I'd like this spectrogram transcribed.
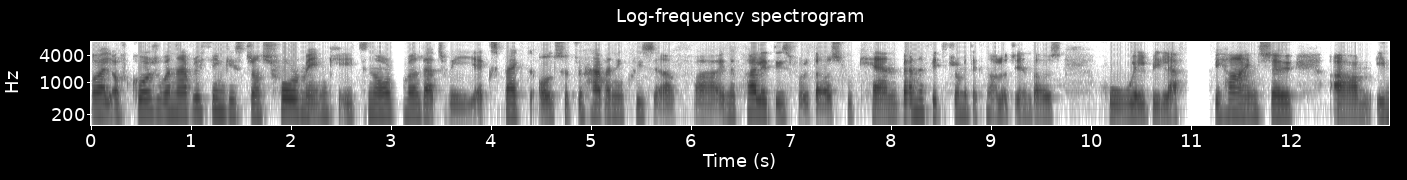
Well, of course, when everything is transforming, it's normal that we expect also to have an increase of uh, inequalities for those who can benefit from technology and those who will be left behind. So, um, in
